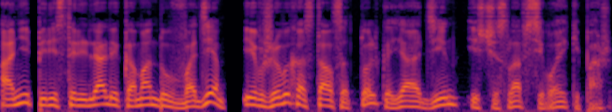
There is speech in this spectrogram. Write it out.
Они перестреляли команду в воде, и в живых остался только я один из числа всего экипажа.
